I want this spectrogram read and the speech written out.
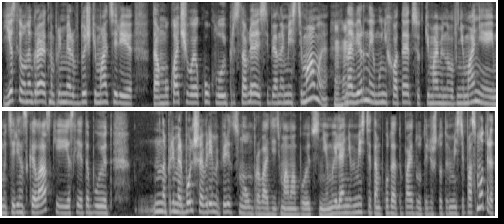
Если он играет, например, в дочке матери, там, укачивая куклу и представляя себя на месте мамы, угу. наверное, ему не хватает все-таки маминого внимания и материнской ласки. Если это будет, например, большее время перед сном проводить, мама будет с ним, или они вместе там куда-то пойдут, или что-то вместе посмотрят,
